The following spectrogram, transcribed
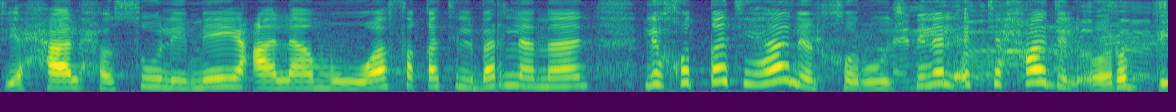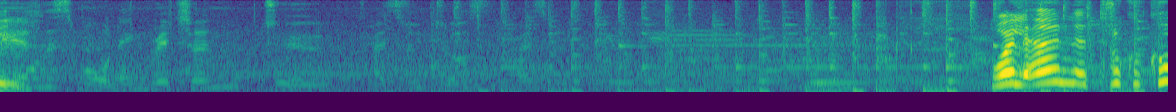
في حال حصول ماي على موافقة البرلمان لخطتها للخروج من الاتحاد الأوروبي. والآن نترككم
